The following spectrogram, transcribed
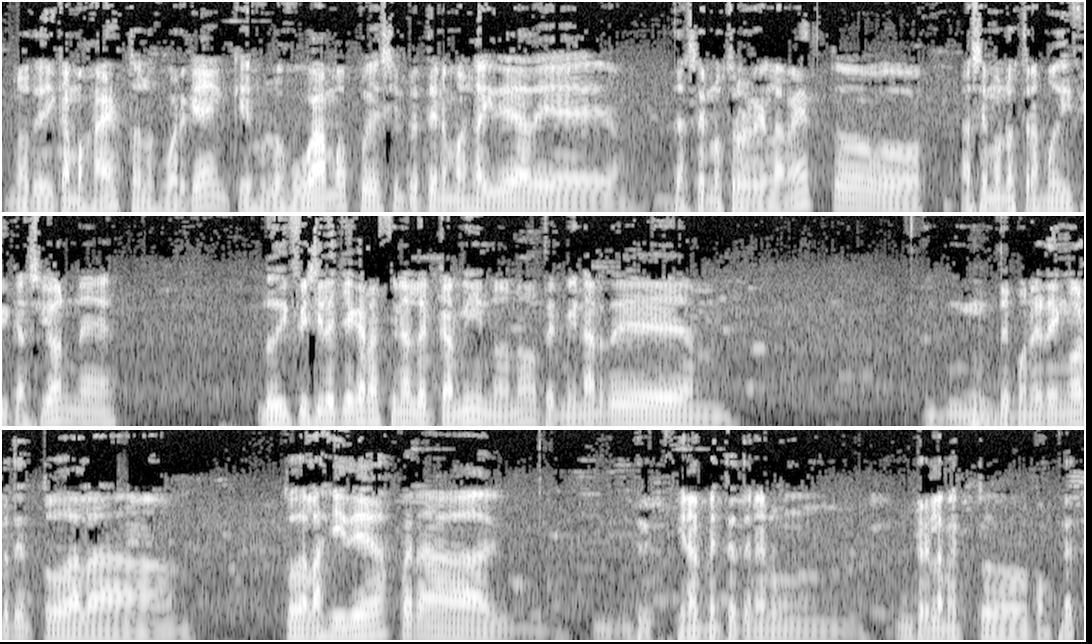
nos dedicamos a esto, a los wargames, que los jugamos, pues siempre tenemos la idea de, de hacer nuestro reglamento, o hacemos nuestras modificaciones. Lo difícil es llegar al final del camino, ¿no? Terminar de, mm, de poner en orden toda la, todas las ideas para mm, finalmente tener un, un reglamento completo.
